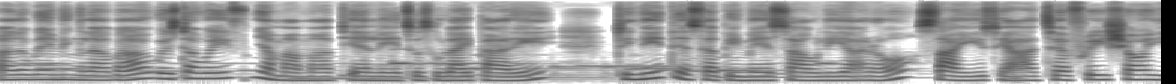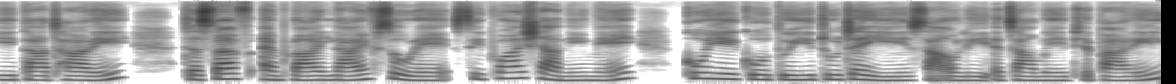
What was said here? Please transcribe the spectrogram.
အားလုံးပဲမင်္ဂလာပါ Wisdom Wave မြန်မာမှာပြန်လည်ကြိုဆိုလိုက်ပါတယ်ဒီနေ့တင်ဆက်ပေးမယ့်စာအုပ်လေးကတော့စာရေးဆရာ Jeffrey Shaw ရေးသားထားတဲ့ The Self-Employed Life ဆိုတဲ့စီးပွားရှာနည်းနဲ့ကိုရီကိုသွေးတိုးတက်ရေးစာအုပ်လေးအကြောင်းပဲဖြစ်ပါတယ်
